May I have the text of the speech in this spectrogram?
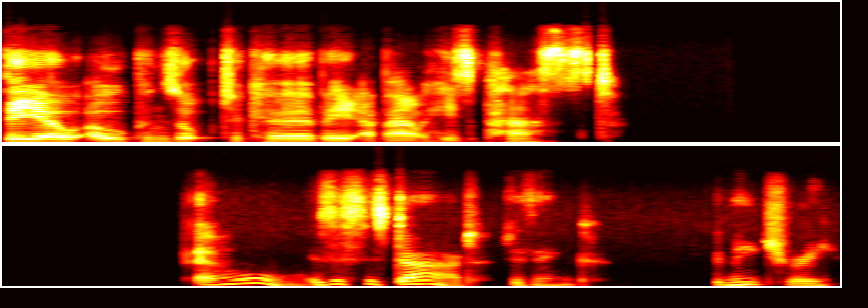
Theo opens up to Kirby about his past. Oh, is this his dad? Do you think, Dimitri?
